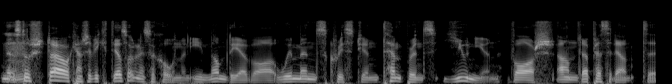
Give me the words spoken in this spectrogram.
Den mm. största och kanske viktigaste organisationen inom det var Women's Christian Temperance Union vars andra president, eh,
